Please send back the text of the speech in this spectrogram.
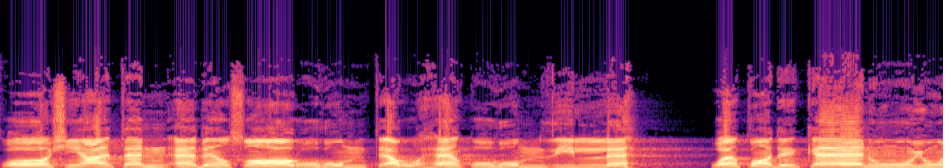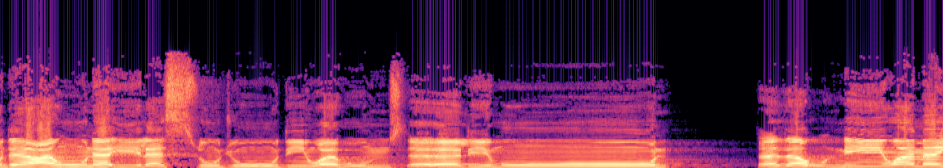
خاشعة أبصارهم ترهقهم ذلة وقد كانوا يدعون إلى السجود وهم سالمون فذرني ومن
